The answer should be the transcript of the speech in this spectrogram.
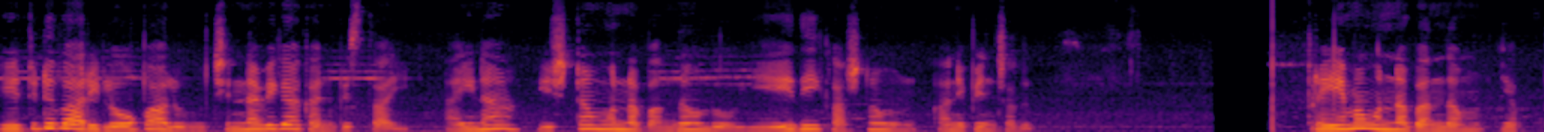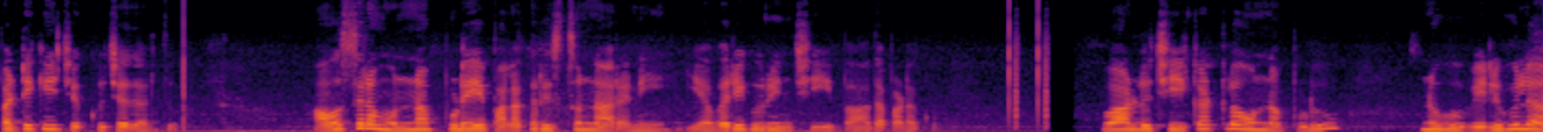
ఎదుటివారి లోపాలు చిన్నవిగా కనిపిస్తాయి. అయినా ఇష్టం ఉన్న బంధంలో ఏదీ కష్టం అనిపించదు. ప్రేమ ఉన్న బంధం ఎప్పటికీ చెక్కుచెదరదు అవసరం ఉన్నప్పుడే పలకరిస్తున్నారని ఎవరి గురించి బాధపడకు. వాళ్ళు చీకట్లో ఉన్నప్పుడు నువ్వు వెలుగులా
